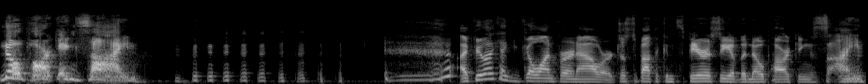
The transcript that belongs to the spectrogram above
No parking sign! I feel like I could go on for an hour just about the conspiracy of the no parking sign.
